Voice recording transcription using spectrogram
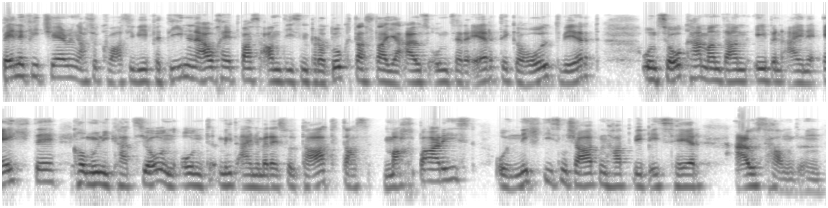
Benefit Sharing, also quasi wir verdienen auch etwas an diesem Produkt, das da ja aus unserer Erde geholt wird. Und so kann man dann eben eine echte Kommunikation und mit einem Resultat, das machbar ist und nicht diesen Schaden hat wie bisher, aushandeln.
